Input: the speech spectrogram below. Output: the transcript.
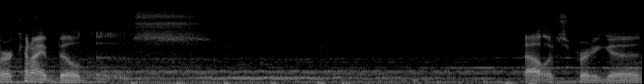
Where can I build this? That looks pretty good.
